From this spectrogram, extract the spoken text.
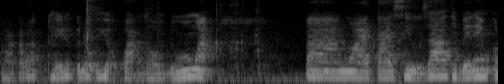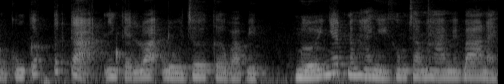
và các bác thấy được cái độ hiệu quả rồi, đúng không ạ? Và ngoài tài xỉu ra thì bên em còn cung cấp tất cả những cái loại đồ chơi cờ bạc bịp mới nhất năm 2023 này.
